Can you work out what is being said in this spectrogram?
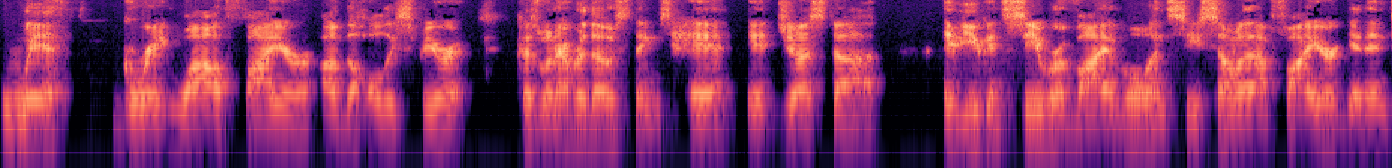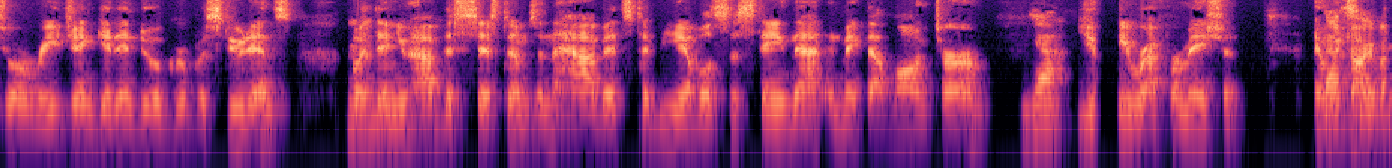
with great wildfire of the Holy Spirit? Because whenever those things hit, it just, uh, if you can see revival and see some of that fire get into a region, get into a group of students, mm-hmm. but then you have the systems and the habits to be able to sustain that and make that long term. Yeah. You see reformation. And That's we talk about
